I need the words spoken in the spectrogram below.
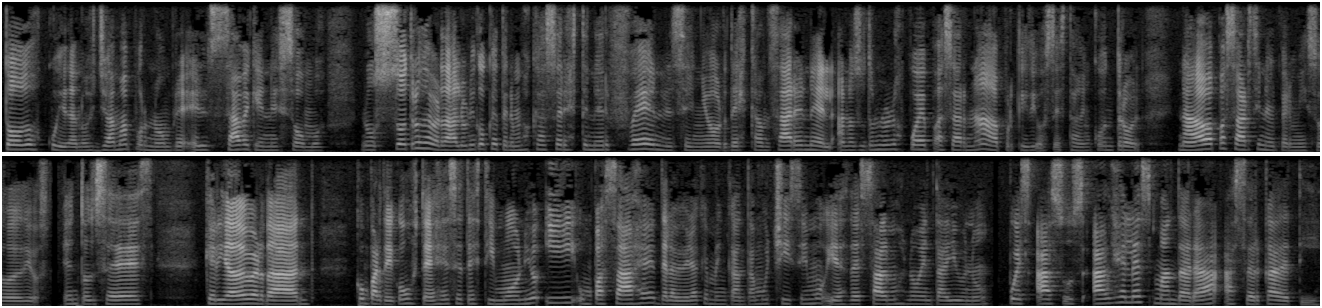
todos cuida, nos llama por nombre, Él sabe quiénes somos. Nosotros de verdad lo único que tenemos que hacer es tener fe en el Señor, descansar en Él. A nosotros no nos puede pasar nada porque Dios está en control. Nada va a pasar sin el permiso de Dios. Entonces, quería de verdad compartir con ustedes ese testimonio y un pasaje de la Biblia que me encanta muchísimo y es de Salmos 91. Pues a sus ángeles mandará acerca de ti,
